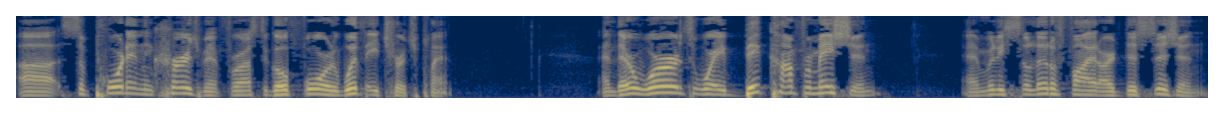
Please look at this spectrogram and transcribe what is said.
uh, support and encouragement for us to go forward with a church plant. And their words were a big confirmation and really solidified our decision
